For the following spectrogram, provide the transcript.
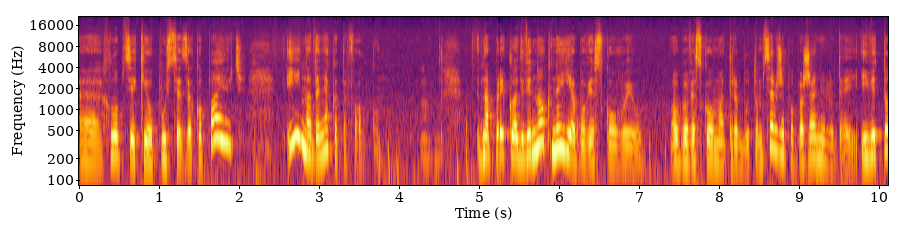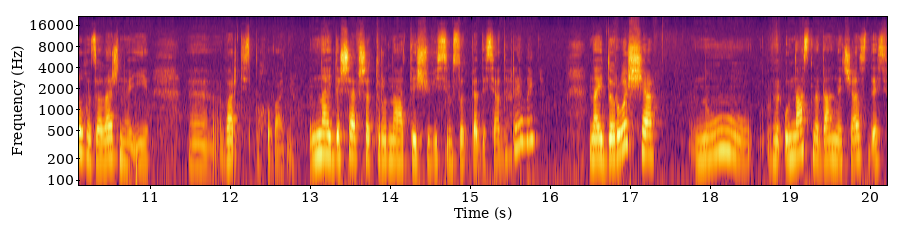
е, хлопці, які опустять, закопають, і надання катафалку. Наприклад, вінок не є обов'язковою. Обов'язковим атрибутом це вже по бажанню людей, і від того залежно і е, вартість поховання. Найдешевша труна 1850 гривень, найдорожча ну у нас на даний час десь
